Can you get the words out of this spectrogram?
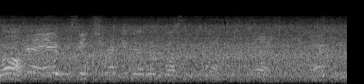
Ó. É, o Vicente Joaquim, eu gosto do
